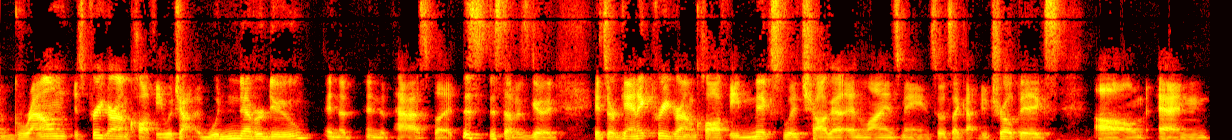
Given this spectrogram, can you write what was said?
ground it's pre-ground coffee, which I would never do in the in the past, but this this stuff is good. It's organic pre-ground coffee mixed with chaga and lion's mane, so it's like got nootropics um, and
